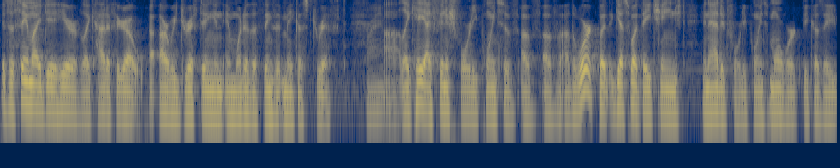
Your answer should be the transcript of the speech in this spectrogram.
it's the same idea here of like how to figure out uh, are we drifting and, and what are the things that make us drift. Right. Uh, like, hey, I finished 40 points of, of, of uh, the work, but guess what? They changed and added 40 points more work because they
